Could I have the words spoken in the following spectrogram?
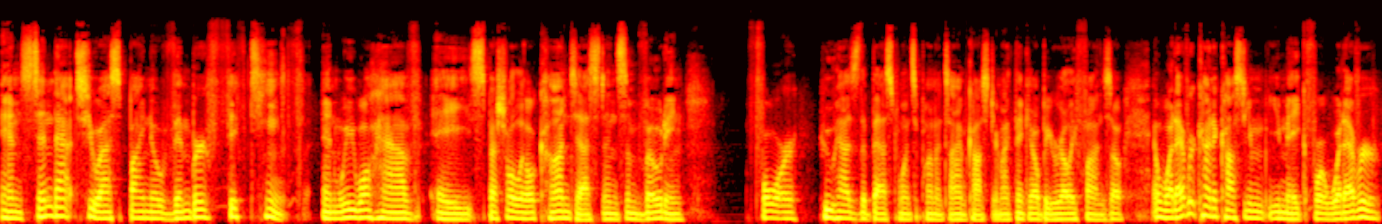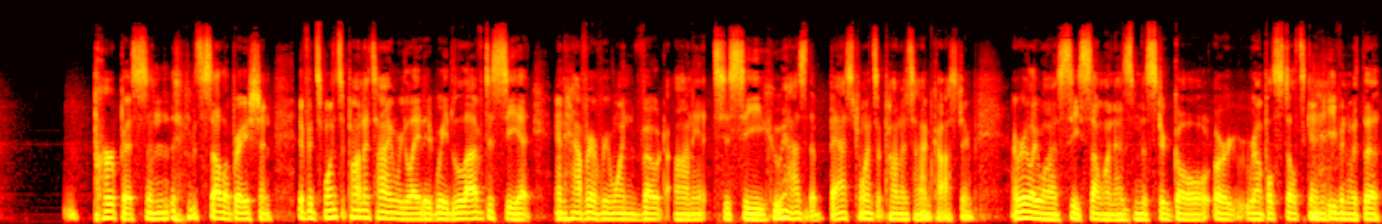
and send that to us by November 15th. And we will have a special little contest and some voting for who has the best Once Upon a Time costume. I think it'll be really fun. So, and whatever kind of costume you make for whatever purpose and celebration. If it's Once Upon a Time related, we'd love to see it and have everyone vote on it to see who has the best Once Upon a Time costume. I really want to see someone as Mr. Gold or Rumpelstiltskin, even with the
